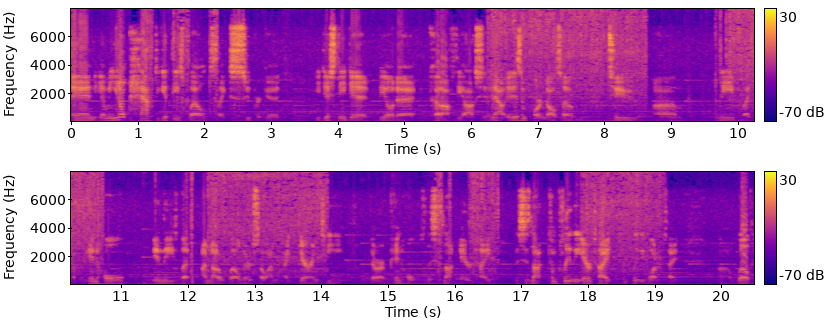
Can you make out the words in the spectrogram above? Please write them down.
And I mean, you don't have to get these welds like super good. You just need to be able to cut off the oxygen. Now, it is important also to um, leave like a pinhole in these, but I'm not a welder, so I'm, i guarantee there are pinholes. This is not airtight. This is not completely airtight, completely watertight. Uh, welding,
